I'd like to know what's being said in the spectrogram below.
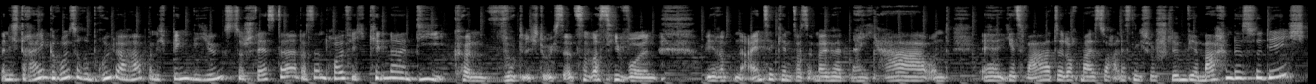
Wenn ich drei größere Brüder habe und ich bin die jüngste Schwester, das sind häufig Kinder, die können wirklich durchsetzen, was sie wollen. Während ein Einzelkind, was immer hört, na ja, und äh, jetzt warte doch mal, ist doch alles nicht so schlimm, wir machen das für dich,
